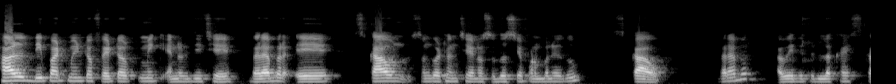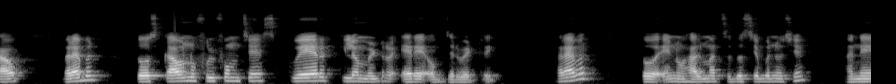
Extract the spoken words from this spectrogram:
હાલ ડિપાર્ટમેન્ટ ઓફ એટોમિક એનર્જી છે. બરાબર? એ સ્કાઉ સંગઠન છે. એનો સદસ્ય પણ બન્યું હતું. સ્કાવ બરાબર? આવી રીતે લખાય સ્કાવ બરાબર? તો સ્કાવનું ફૂલ ફોર્મ છે સ્ક્વેર કિલોમીટર એરે ઓબ્ઝર્વેટરી. બરાબર? તો એનું હાલમાં જ સદસ્ય બન્યું છે. અને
